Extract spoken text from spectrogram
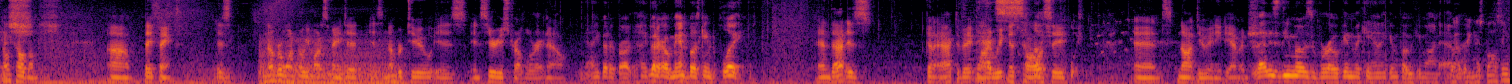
Don't tell them. Um, they faint. His number one Pokemon is fainted. His number two is in serious trouble right now, Yeah, you better, bro- you better hope Mandibuzz came to play. and that is gonna activate my That's weakness policy. And not do any damage. That is the most broken mechanic in Pokemon ever. What weakness policy?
